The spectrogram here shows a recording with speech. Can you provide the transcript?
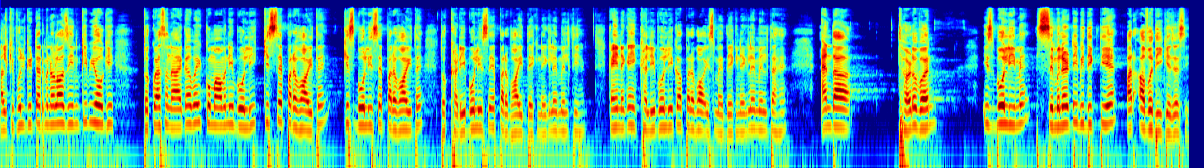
हल्की फुल्की टर्मिनोलॉजी इनकी भी होगी तो क्वेश्चन आएगा, भाई, कुमावनी बोली किससे प्रभावित है? किस बोली से प्रभावित है? तो खड़ी बोली से प्रभावित देखने के लिए मिलती है। कहीं ना कहीं खली बोली का प्रभाव इसमें देखने के लिए मिलता है। एंड द थर्ड वन इस बोली में सिमिलरिटी भी दिखती है और अवधि के जैसी।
